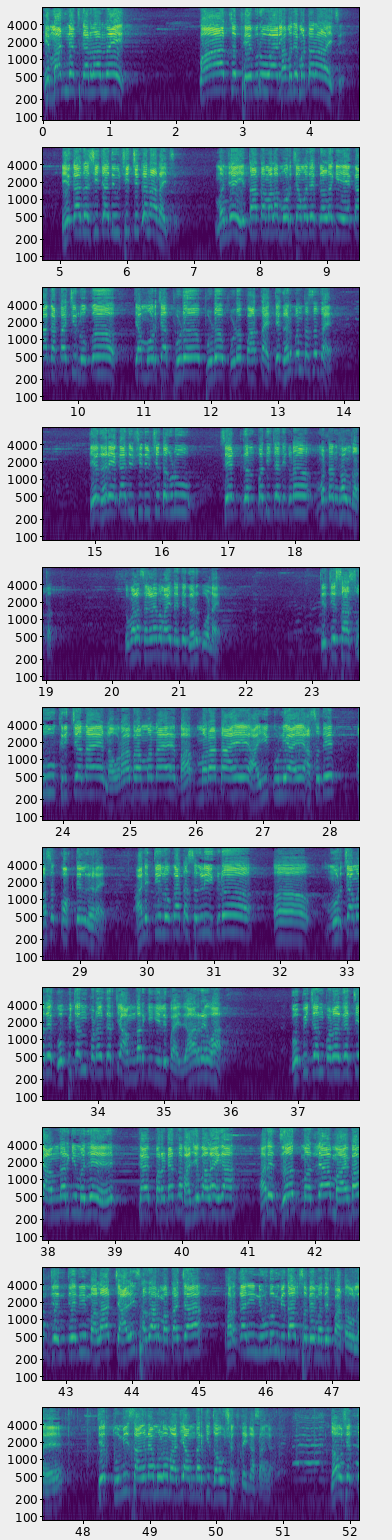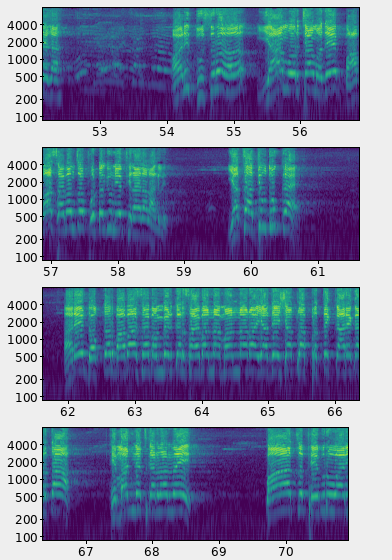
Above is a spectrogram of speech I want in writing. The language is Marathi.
हे मान्यच करणार नाही. पाच फेब्रुवारी मध्ये मटण आणायचे. एकादशीच्या दिवशी चिकन आणायचे. म्हणजे इथं आता मला मोर्चामध्ये कळलं की एका गटाची लोक त्या मोर्चात पुढं पुढं पुढं पाहतायत. ते घर पण तसंच आहे. ते घर एका दिवशी दिवशी दगडू. सेट गणपतीच्या तिकडं मटण खाऊन जातात. तुम्हाला सगळ्यांना माहीत आहे ते घर कोण आहे? त्याचे सासू ख्रिश्चन आहे नवरा ब्राह्मण आहे बाप मराठा आहे आई कुणी आहे असं ते असं कॉकटेल घर आहे. आणि ती लोक आता सगळी इकडं मोर्चामध्ये गोपीचंद पडळकरची आमदारकी गेली पाहिजे. अरे वा! गोपीचंद पडळकरची आमदारकी म्हणजे काय परड्यातला भाजीपाला आहे का? अरे जत मधल्या मायबाप जनतेने मला चाळीस हजार मताच्या फरकाने निवडून विधानसभेमध्ये पाठवलंय. ते तुम्ही सांगण्यामुळं माझी आमदारकी जाऊ शकते का सांगा? जाऊ शकते का? आणि दुसरं या मोर्चामध्ये बाबासाहेबांचा फोटो घेऊन हे फिरायला लागले. याचा अतिव दुःख काय? अरे डॉक्टर बाबासाहेब आंबेडकर साहेबांना मानणारा या देशातला प्रत्येक कार्यकर्ता हे मान्यच करणार नाही. पाच फेब्रुवारी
